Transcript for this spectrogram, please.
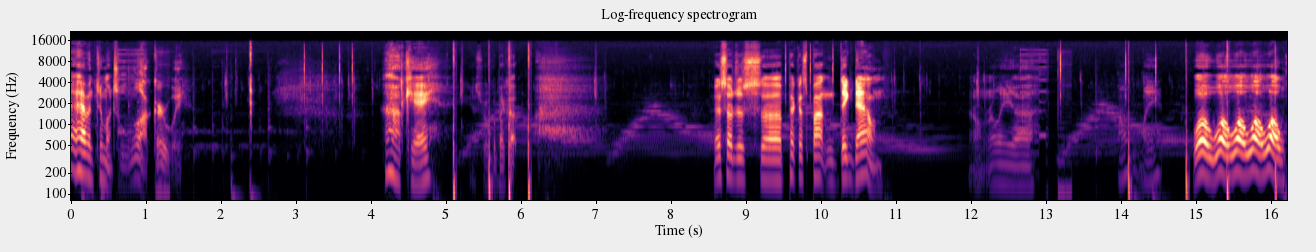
Not having too much luck, are we? Okay. Guess we'll go back up. Guess I'll just uh, pick a spot and dig down. I don't really, uh... Oh, wait. Whoa, whoa, whoa, whoa, whoa!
